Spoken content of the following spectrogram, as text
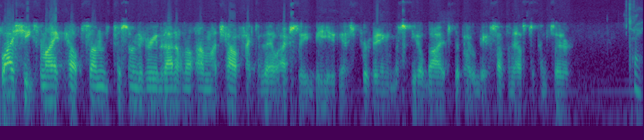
fly sheets might help some to some degree, but I don't know how much how effective they will actually be against preventing mosquito bites. But that would be something else to consider. Okay.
